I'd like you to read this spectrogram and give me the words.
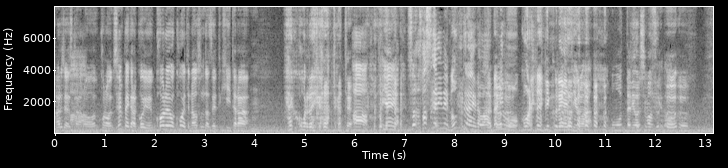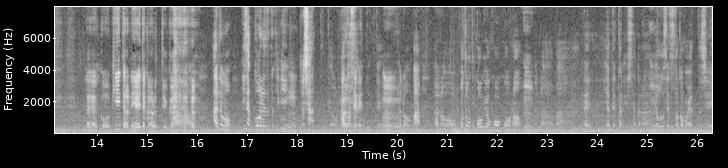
うあれじゃないですか。あのこの先輩からこういうこれをこうやって直すんだぜって聞いたら、うん。早く壊れないかなとかって。ああいやいやささすがにね乗ってる間は何も壊れないでくれっていうのは思ったりはしますけど、うんうん。うんなんかこう聞いたらねやりたくなるっていうかあでもいざ壊れた時に「うん。よっしゃ!」って言って「俺任せれ」って言って、うん。あのまああのもともと工業高校の,、うん。あのまあねやってたりしたから、ん。溶接とかもやったし、はい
